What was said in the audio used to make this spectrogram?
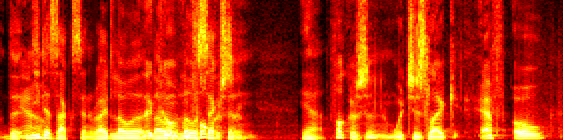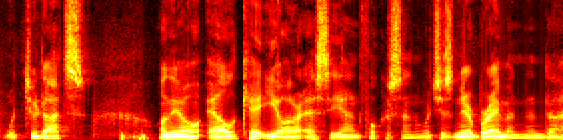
the Yeah. Niedersachsen, right? Lower They lower, lower. Saxony. Yeah. Fulkerson, which is like F O with two dots on the O, L K E R S E N, Fulkerson, which is near Bremen. And uh,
